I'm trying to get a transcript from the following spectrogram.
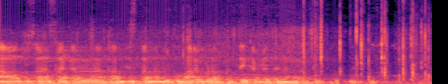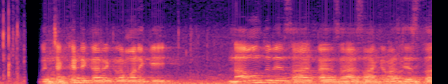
నా వంతు సహాయ సహకారాలు అందిస్తున్నందుకు వారికి కూడా ప్రత్యేకంగా ధన్యవాదాలు ఒక చక్కటి కార్యక్రమానికి నా వంతు నేను సహకార సహాయ సహకారాలు చేస్తా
